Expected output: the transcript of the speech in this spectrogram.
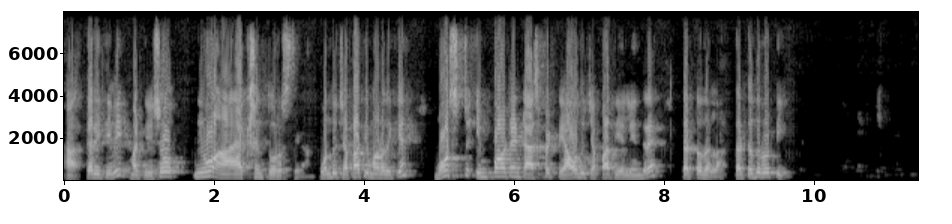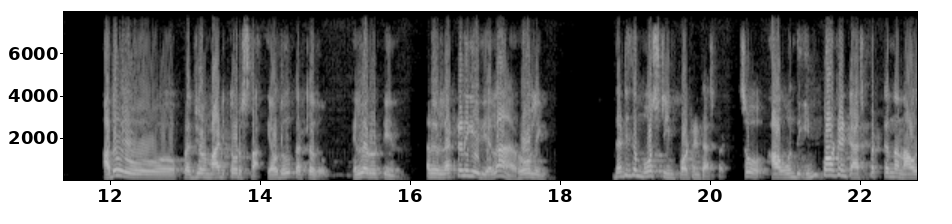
ಹಾ, ಕರಿತೀವಿ, ಮಾಡ್ತೀವಿ. ಸೊ ನೀವು ಆ ಆಕ್ಷನ್ ತೋರಿಸ್ತೀರಾ. ಒಂದು ಚಪಾತಿ ಮಾಡೋದಕ್ಕೆ ಮೋಸ್ಟ್ ಇಂಪಾರ್ಟೆಂಟ್ ಆಸ್ಪೆಕ್ಟ್ ಯಾವುದು ಚಪಾತಿಯಲ್ಲಿ ಅಂದ್ರೆ ತಟ್ಟೋದಲ್ಲ, ತಟ್ಟೋದು ರೊಟ್ಟಿ. ಅದು ಪ್ರಜ್ವಲ್ ಮಾಡಿ ತೋರಿಸ್ತಾ, ಯಾವುದು ತಟ್ಟೋದು ಎಲ್ಲ ರೊಟ್ಟಿ ಅದು ಲಟ್ಟಣಿಗೆ ಇದೆಯಲ್ಲ rolling that is the most important aspect so ಆ ಒಂದು ಇಂಪಾರ್ಟೆಂಟ್ ಆಸ್ಪೆಕ್ಟ್ ಅನ್ನ ನಾವು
